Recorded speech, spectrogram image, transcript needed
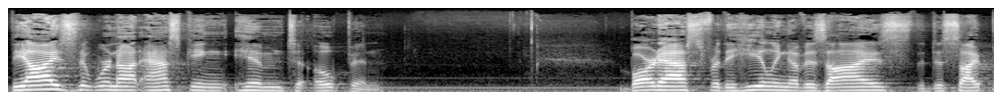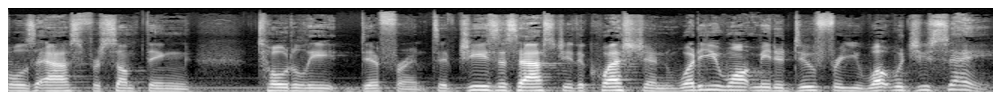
the eyes that we're not asking Him to open. Bart asked for the healing of his eyes, the disciples asked for something totally different. If Jesus asked you the question, What do you want me to do for you? what would you say?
